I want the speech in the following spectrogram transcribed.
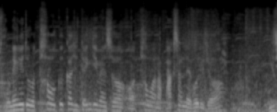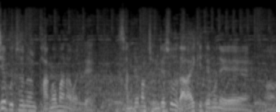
토네이도로 타워 끝까지 땡기면서 어, 타워 하나 박살내버리죠 이제부터는 방어만 하면 돼. 상대방 정제수도 나가 있기 때문에 어,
